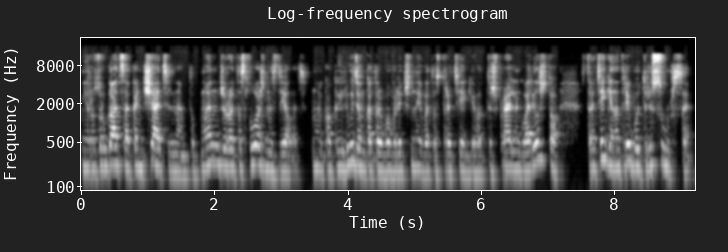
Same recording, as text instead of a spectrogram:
не разругаться окончательно. Топ-менеджеру это сложно сделать. Ну, как и людям, которые вовлечены в эту стратегию. Вот ты же правильно говорил, что стратегия, она требует ресурсы,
